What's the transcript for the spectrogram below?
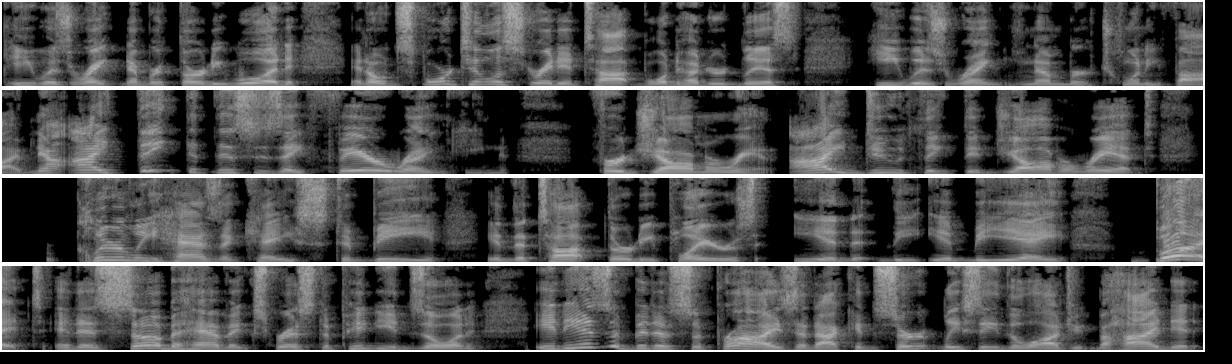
he was ranked number 31, and on Sports Illustrated Top 100 list, he was ranked number 25. Now, I think that this is a fair ranking for Ja Morant. I do think that Ja Morant clearly has a case to be in the top 30 players in the NBA. But, and as some have expressed opinions on, it is a bit of surprise, and I can certainly see the logic behind it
